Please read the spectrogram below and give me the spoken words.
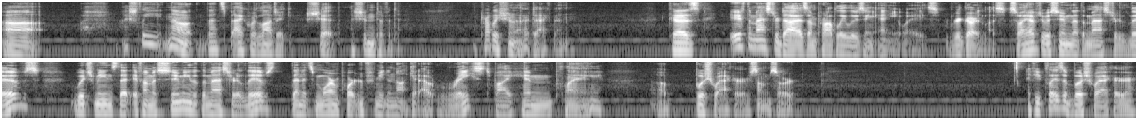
uh, actually, no, that's backward logic. Shit, I shouldn't have attacked. Probably shouldn't have attacked then. Because if the master dies, I'm probably losing anyways, regardless. So I have to assume that the master lives, which means that if I'm assuming that the master lives, then it's more important for me to not get outraced by him playing a bushwhacker of some sort. If he plays a bushwhacker,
